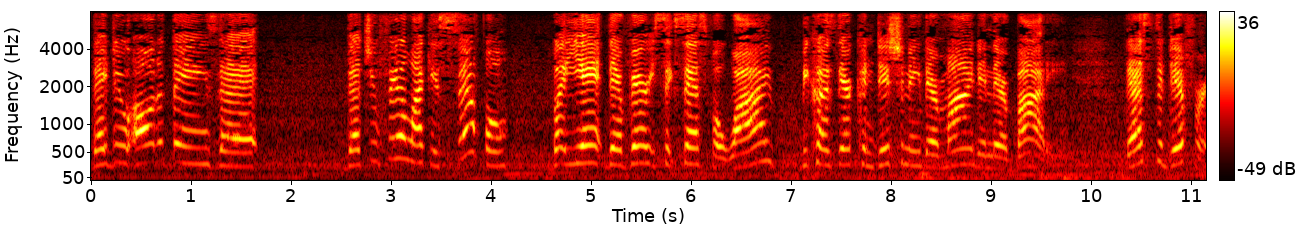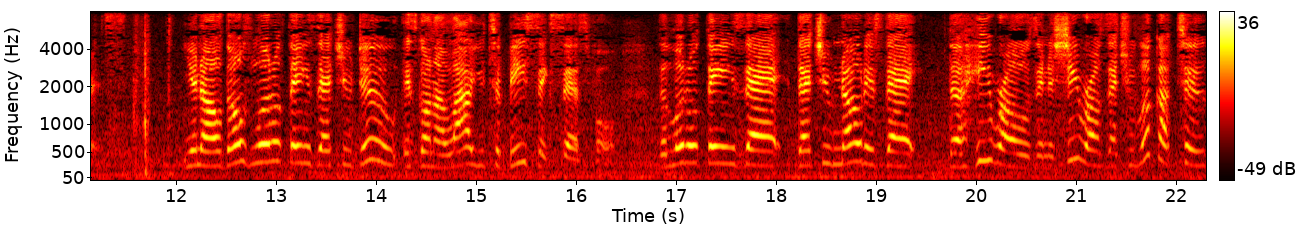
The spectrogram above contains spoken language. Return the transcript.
they do all the things that that you feel like is simple, but yet they're very successful. Why? Because they're conditioning their mind and their body. That's the difference. You know, those little things that you do is going to allow you to be successful. The little things that that you notice that the heroes and the sheroes that you look up to,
